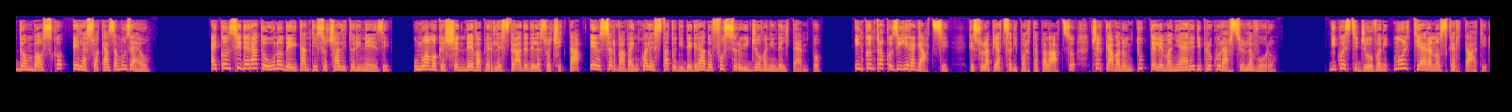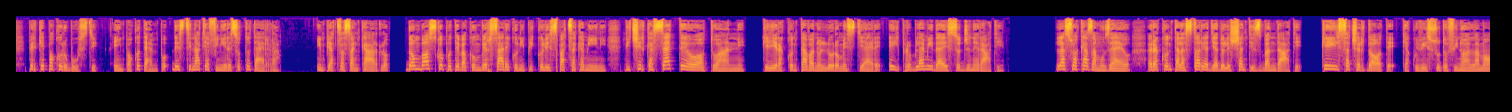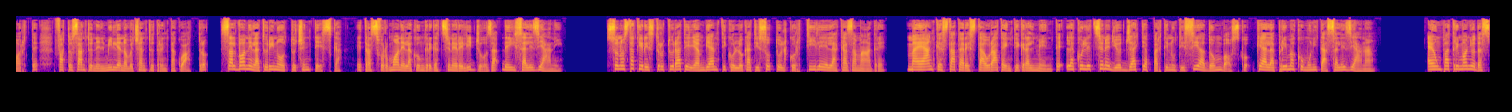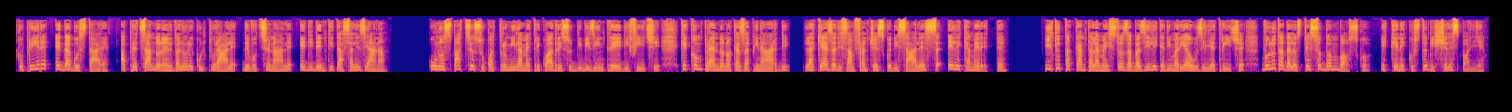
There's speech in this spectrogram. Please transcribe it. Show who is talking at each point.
Speaker 1: Don Bosco e la sua casa museo. È considerato uno dei tanti sociali torinesi, un uomo che scendeva per le strade della sua città e osservava in quale stato di degrado fossero i giovani del tempo. Incontrò così i ragazzi, che sulla piazza di Porta Palazzo cercavano in tutte le maniere di procurarsi un lavoro. Di questi giovani molti erano scartati perché poco robusti e in poco tempo destinati a finire sottoterra. In piazza San Carlo, Don Bosco poteva conversare con i piccoli spazzacamini di circa sette o otto anni, che gli raccontavano il loro mestiere e i problemi da esso generati. La sua casa museo racconta la storia di adolescenti sbandati che il sacerdote, che ha qui vissuto fino alla morte, fatto santo nel 1934, salvò nella Torino ottocentesca e trasformò nella congregazione religiosa dei Salesiani. Sono stati ristrutturati gli ambienti collocati sotto il cortile e la casa madre, ma è anche stata restaurata integralmente la collezione di oggetti appartenuti sia a Don Bosco che alla prima comunità salesiana. È un patrimonio da scoprire e da gustare, apprezzandone il valore culturale, devozionale ed identità salesiana. Uno spazio su 4.000 metri quadri suddivisi in tre edifici che comprendono Casa Pinardi, la chiesa di San Francesco di Sales e le camerette. Il tutto accanto alla maestosa basilica di Maria Ausiliatrice, voluta dallo stesso Don Bosco e che ne custodisce le spoglie.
